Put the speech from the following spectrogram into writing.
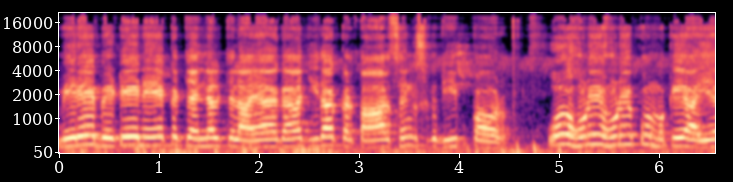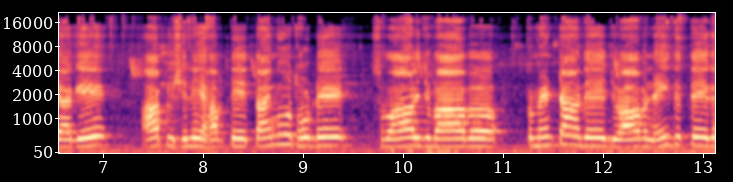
ਮੇਰੇ ਬੇਟੇ ਨੇ ਇੱਕ ਚੈਨਲ ਚਲਾਇਆ ਹੈਗਾ ਜਿਹਦਾ ਕਰਤਾਰ ਸਿੰਘ ਸੁਖਦੀਪ ਕੌਰ। ਉਹ ਹੁਣੇ ਹੁਣੇ ਘੁੰਮ ਕੇ ਆਏ ਹੈਗੇ। ਆ ਪਿਛਲੇ ਹਫ਼ਤੇ ਤਾਈਓ ਤੁਹਾਡੇ ਸਵਾਲ ਜਵਾਬ ਕਮੈਂਟਾਂ ਦੇ ਜਵਾਬ ਨਹੀਂ ਦਿੱਤੇ ਗਏ।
